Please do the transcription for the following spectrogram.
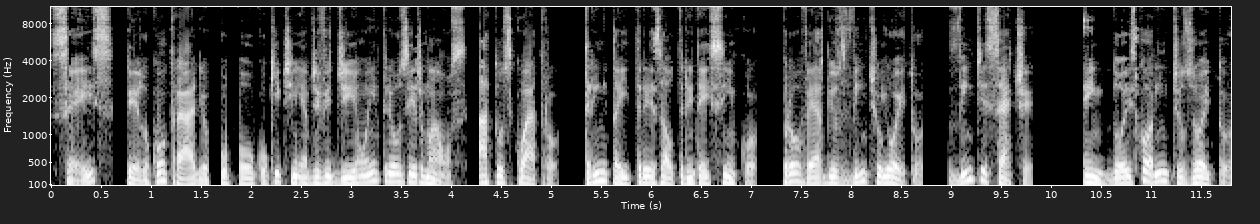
6. Pelo contrário, o pouco que tinha dividiam entre os irmãos. Atos 4, 33 ao 35. Provérbios 28, 27. Em 2 Coríntios 8,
